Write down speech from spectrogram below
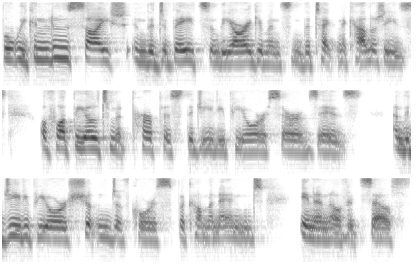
but we can lose sight in the debates and the arguments and the technicalities of what the ultimate purpose the GDPR serves is. And the GDPR shouldn't, of course, become an end in and of itself.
